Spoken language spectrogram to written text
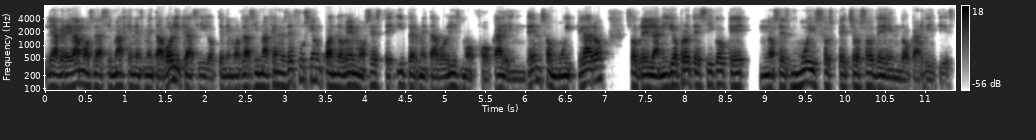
le agregamos las imágenes metabólicas y obtenemos las imágenes de fusión cuando vemos este hipermetabolismo focal e intenso muy claro sobre el anillo protésico que nos es muy sospechoso de endocarditis.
